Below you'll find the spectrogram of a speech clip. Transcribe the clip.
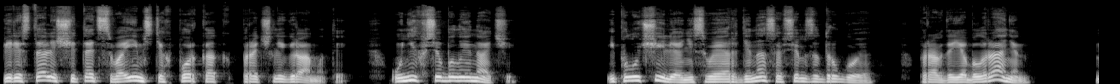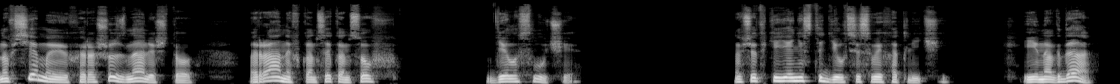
перестали считать своим с тех пор, как прочли грамоты. У них все было иначе. И получили они свои ордена совсем за другое. Правда, я был ранен, но все мы хорошо знали, что раны, в конце концов, дело случая. Но все-таки я не стыдился своих отличий. И иногда,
